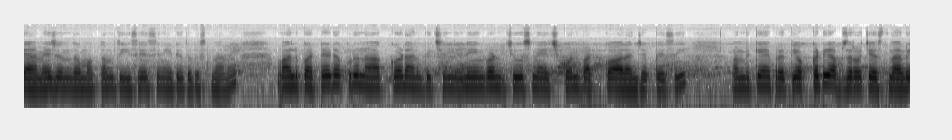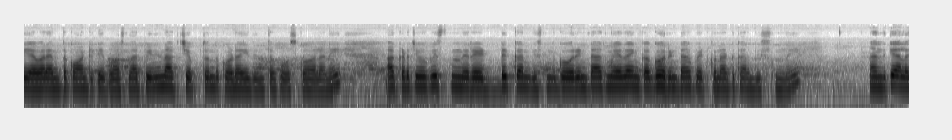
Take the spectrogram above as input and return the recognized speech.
డ్యామేజ్ ఉందో మొత్తం తీసేసి నీట్గా తుడుస్తున్నాను. వాళ్ళు పట్టేటప్పుడు నాకు కూడా అనిపించింది. నేను కూడా చూసి నేర్చుకొని పట్టుకోవాలని చెప్పేసి. అందుకే ప్రతి ఒక్కటి అబ్జర్వ్ చేస్తున్నారు. ఎవరు ఎంత క్వాంటిటీ పోస్తున్నారు? పిన్ని నాకు చెప్తుంది కూడా ఇది ఇంత పోసుకోవాలని. అక్కడ చూపిస్తుంది రెడ్ కనిపిస్తుంది. గోరింటాకు మీద ఇంకా గోరింటాకు పెట్టుకున్నట్టు కనిపిస్తుంది. అందుకే అలా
